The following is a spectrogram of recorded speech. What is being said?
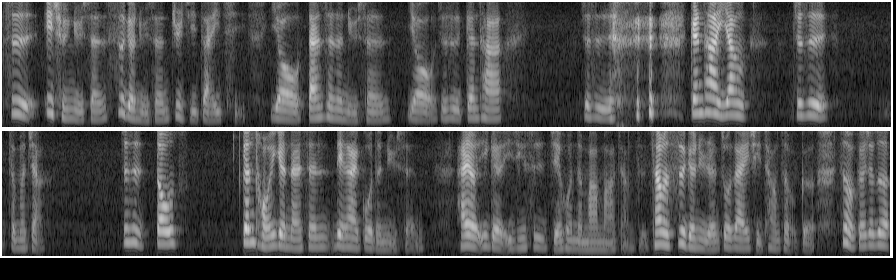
是一群女生，四个女生聚集在一起，有单身的女生，有就是跟她。就是 跟他一样，就是怎么讲，就是都跟同一个男生恋爱过的女生，还有一个已经是结婚的妈妈，这样子，他们四个女人坐在一起唱这首歌。这首歌叫做《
